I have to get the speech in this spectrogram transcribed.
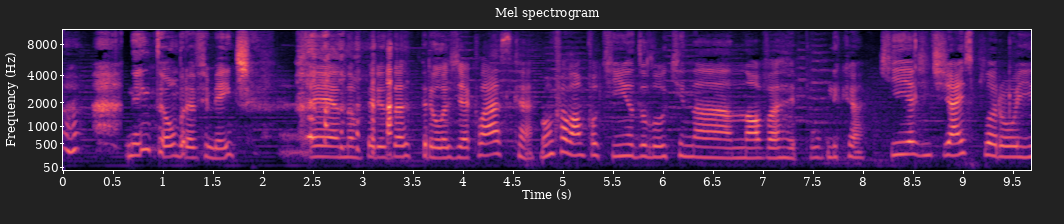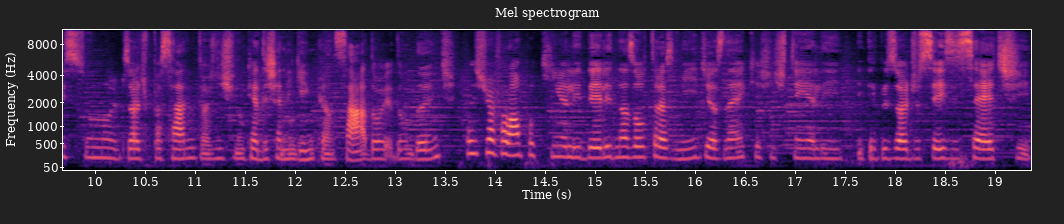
Nem tão brevemente. É, no período da trilogia clássica. Vamos falar um pouquinho do Luke na Nova República, que a gente já explorou isso no episódio passado, então a gente não quer deixar ninguém cansado ou redundante. A gente vai falar um pouquinho ali dele nas outras mídias, né? Que a gente tem ali entre episódios 6 e 7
